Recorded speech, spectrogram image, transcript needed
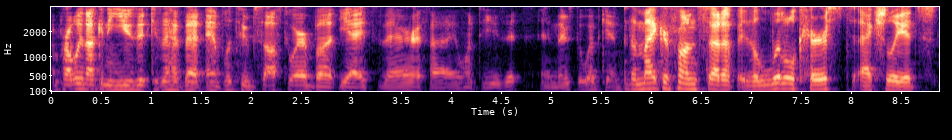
I'm probably not going to use it because I have that Amplitube software, but yeah, it's there if I want to use it. And there's the webcam. The microphone setup is a little cursed. Actually, it's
